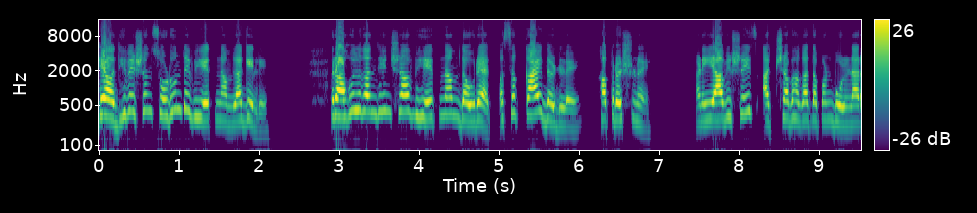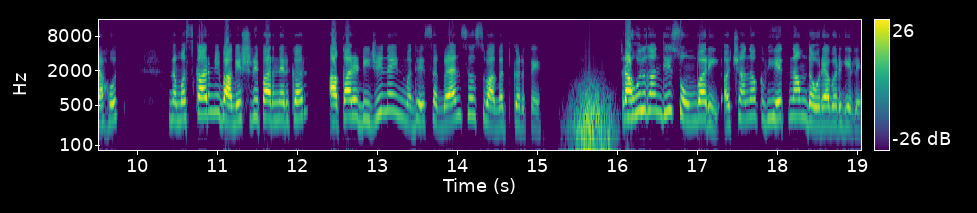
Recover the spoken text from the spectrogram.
हे अधिवेशन सोडून ते व्हिएतनामला गेले. राहुल गांधींच्या व्हिएतनाम दौऱ्यात असं काय दडलंय हा प्रश्न आहे. आणि याविषयीच आजच्या भागात आपण बोलणार आहोत. नमस्कार मी बागेश्री पारनेरकर आकार डीजी नाईन मध्ये सगळ्यांचं स्वागत करते. राहुल गांधी सोमवारी अचानक व्हिएतनाम दौऱ्यावर गेले.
